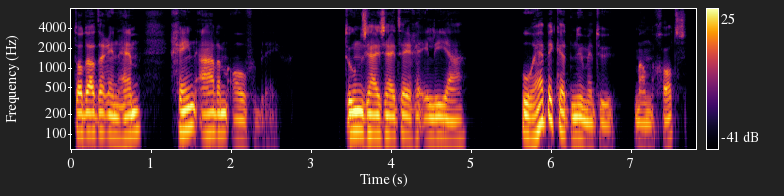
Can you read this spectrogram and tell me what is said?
totdat er in hem geen adem overbleef. Toen zei zij tegen Elia: Hoe heb ik het nu met u, man Gods?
